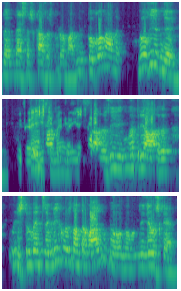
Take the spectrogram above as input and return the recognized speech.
dentro dessas casas para roubar? Não tocou nada. Não havia dinheiro. É, é isso também. É isso. E material, uh, instrumentos agrícolas dão trabalho, não, não, ninguém os quer.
